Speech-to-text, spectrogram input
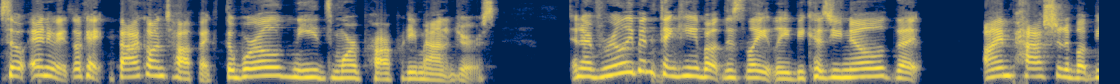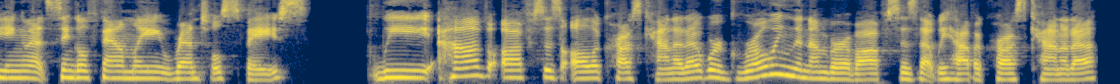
So, anyways, okay, back on topic. The world needs more property managers. And I've really been thinking about this lately because you know that I'm passionate about being in that single family rental space. We have offices all across Canada. We're growing the number of offices that we have across Canada.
